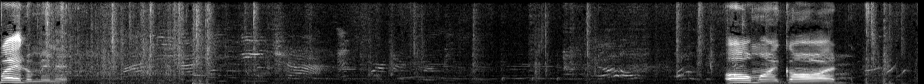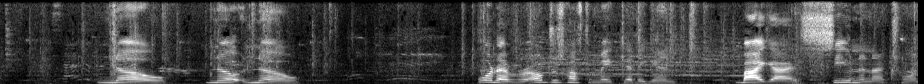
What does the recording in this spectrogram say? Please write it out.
Wait a minute. Oh my god. No. No, no. Whatever, I'll just have to make it again. Bye guys. See you in the next one.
